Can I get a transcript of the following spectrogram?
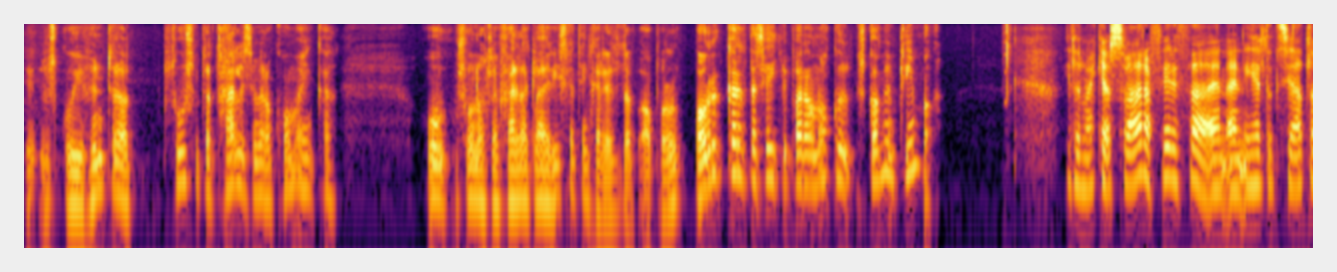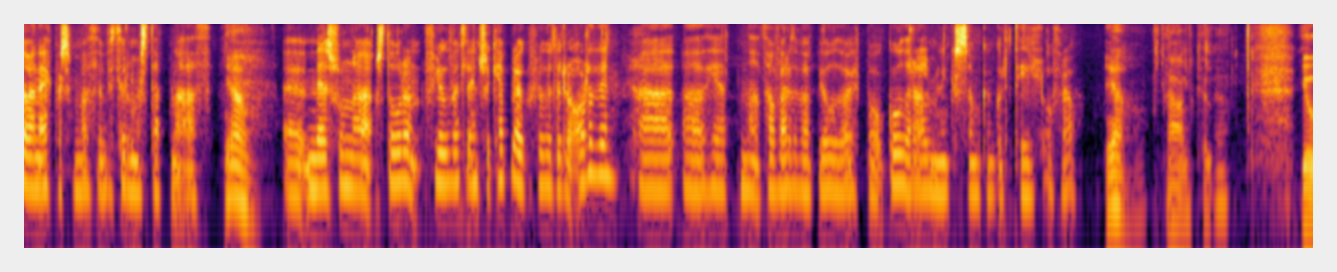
e, sko í hundra þúsundar tali sem er að koma hinga og svo náttúrulega ferðaglæðir ísendingar er þetta borgar þetta sig ekki bara á nokkuð skömmum tíma? Ég ætla nú ekki að svara fyrir það en, en ég held að þetta sé allavega eitthvað sem við þurfum að stefna að. Já. með svona stóran flugvell eins og keflaugur flugvell eru orðin að, að hérna, þá verðum við að bjóða upp á góðar almenningssamgöngur til og frá. Já, Já, algjörlega. Jú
